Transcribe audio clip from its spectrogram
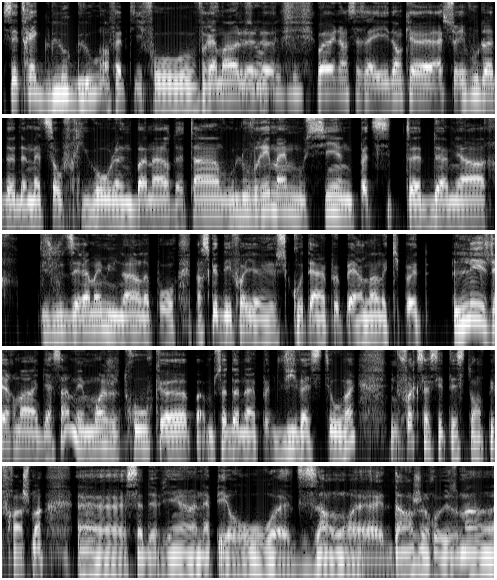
c'est très glou-glou. En fait, il faut vraiment le, le... Ouais, non, c'est ça. Et donc euh, assurez-vous là de, mettre ça au frigo là, une bonne heure de temps. Vous l'ouvrez même aussi une petite demi-heure je vous dirais même une heure là pour parce que des fois il y a ce côté un peu perlant là, qui peut être légèrement agaçant, mais moi je trouve que ça donne un peu de vivacité au vin. Une fois que ça s'est estompé, franchement, euh, ça devient un apéro, euh, disons, euh, dangereusement.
